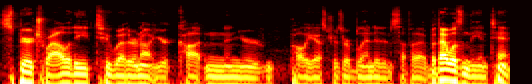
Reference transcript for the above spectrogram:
spirituality to whether or not your cotton and your polyesters are blended and stuff like that. But that wasn't the intent.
